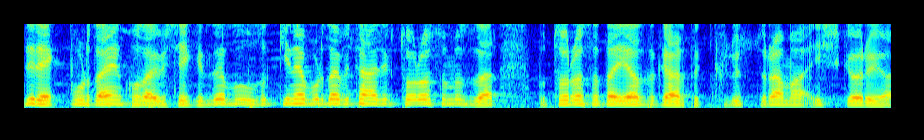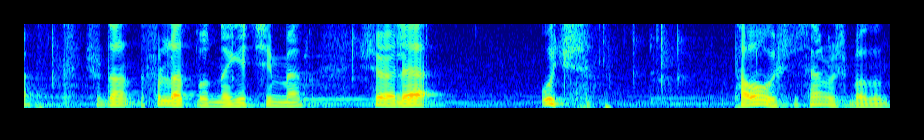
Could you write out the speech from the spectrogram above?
direkt burada en kolay bir şekilde bulduk. Yine burada bir tanecik Toros'umuz var. Bu Toros'a da yazık artık külüstür ama iş görüyor. Şuradan fırlat moduna geçeyim ben. Şöyle uç. Tava uçtu sen uçmadın.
